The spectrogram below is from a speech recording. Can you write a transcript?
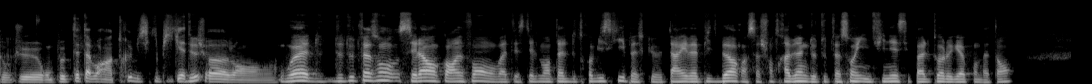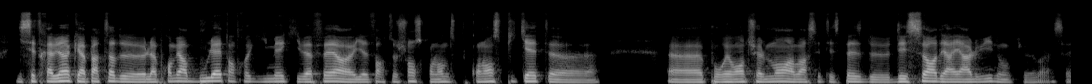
Donc on peut peut-être avoir un Trubisky Piquet, tu vois, genre... Ouais, de, toute façon, c'est là encore une fois, on va tester le mental de Trubisky parce que tu arrives à Pittsburgh en sachant très bien que de toute façon, in fine, c'est pas le toi le gars qu'on attend. Il sait très bien qu'à partir de la première boulette entre guillemets qu'il va faire, euh, il y a de fortes chances qu'on lance, qu'on lance Piquet euh, euh, pour éventuellement avoir cette espèce de d'essor derrière lui. Donc voilà, ça,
